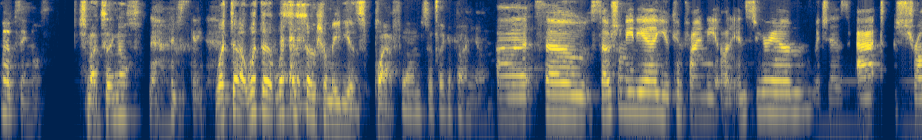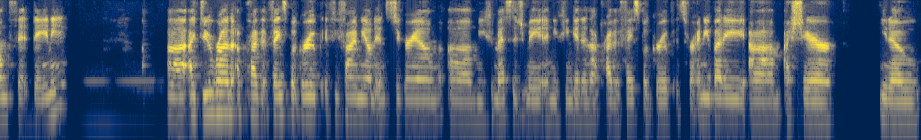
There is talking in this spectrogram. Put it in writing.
Smoke signals. Smoke signals? No, I'm just kidding. What uh, what the what's the social media's platforms that they can find you on? Uh, so social media, you can find me on Instagram, which is at StrongFit Dani. Uh, I do run a private Facebook group. If you find me on Instagram, um, you can message me and you can get in that private Facebook group. It's for anybody. Um, I share, you know,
